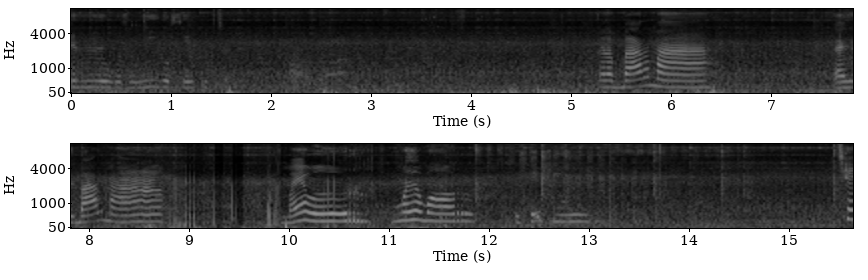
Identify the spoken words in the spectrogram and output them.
করছে এর করছে উই করছে এই করছে বারমা guys বারমা Myanmar Myanmar I hate you Che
